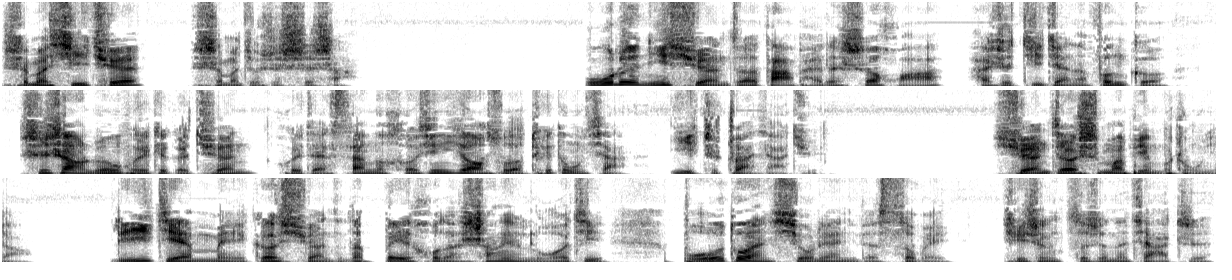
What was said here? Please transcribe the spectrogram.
什么稀缺，什么就是时尚。无论你选择大牌的奢华，还是极简的风格，时尚轮回这个圈会在三个核心要素的推动下一直转下去。选择什么并不重要，理解每个选择的背后的商业逻辑，不断修炼你的思维，提升自身的价值，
